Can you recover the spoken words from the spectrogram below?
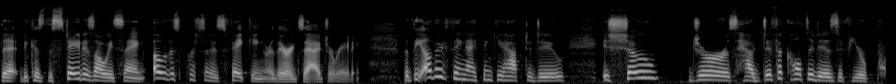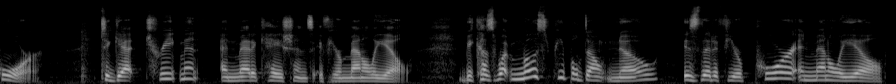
that because the state is always saying, "Oh, this person is faking or they're exaggerating." But the other thing I think you have to do is show jurors how difficult it is if you're poor to get treatment and medications if you're mentally ill. Because what most people don't know is that if you're poor and mentally ill,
